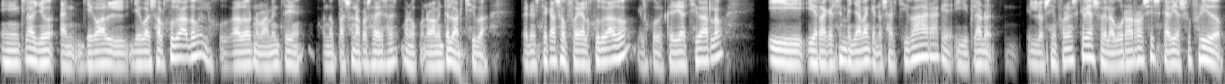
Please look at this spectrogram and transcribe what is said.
Eh, claro, yo em, llego, al, eso al juzgado, el juzgado normalmente cuando pasa una cosa de esas, bueno, normalmente lo archiva, pero en este caso fue al juzgado, el juez quería archivarlo y, Raquel se empeñaba en que no se archivara, que, y claro, los informes que había sobre la burra rosis que había sufrido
